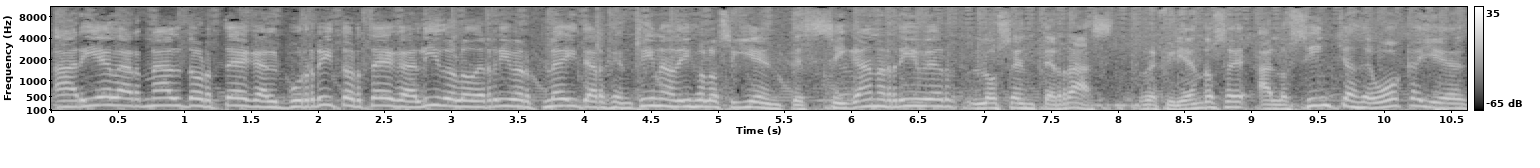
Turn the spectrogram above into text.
Ariel Arnaldo Ortega, el burrito Ortega, el ídolo de River Plate de Argentina, dijo lo siguiente, si gana River, los enterrás, refiriéndose a los hinchas de Boca y en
